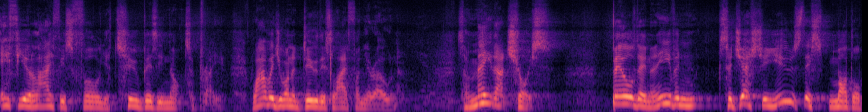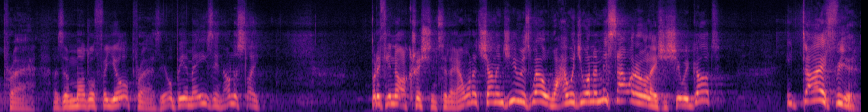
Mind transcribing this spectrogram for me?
if your life is full, you're too busy not to pray. Why would you want to do this life on your own? So make that choice. Build in and even suggest you use this model prayer as a model for your prayers. It'll be amazing, honestly. But if you're not a Christian today, I want to challenge you as well. Why would you want to miss out on a relationship with God? He died for you,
